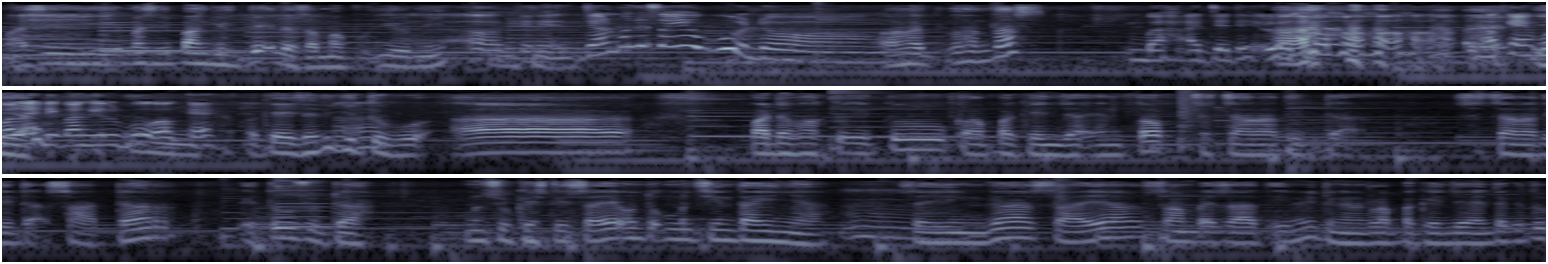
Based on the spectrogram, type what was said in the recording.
Masih masih dipanggil Dek loh sama Bu Yuni. Oke deh, jangan panggil saya Bu dong. Eh, lantas Mbah aja deh loh. Oke, boleh dipanggil Bu, oke. Oke, jadi gitu Bu. Eh, pada waktu itu kelapa genja entok secara tidak secara tidak sadar itu sudah mensugesti saya untuk mencintainya. Hmm. Sehingga saya sampai saat ini dengan kelapa genja entok itu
